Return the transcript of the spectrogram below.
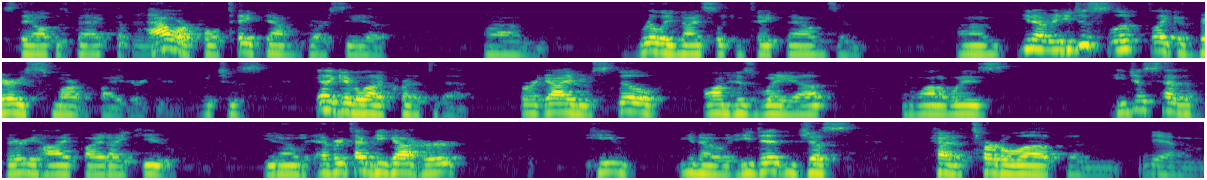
stay off his back. The Mm. powerful takedown of Garcia. Um, really nice looking takedowns. And, um, you know, he just looked like a very smart fighter here, which is, got to give a lot of credit to that. For a guy who's still on his way up in a lot of ways, he just had a very high fight IQ. You know, every time he got hurt, he you know he didn't just kind of turtle up and Yeah. you know,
